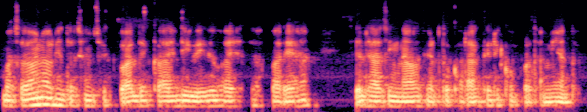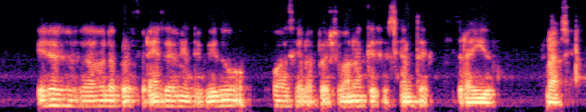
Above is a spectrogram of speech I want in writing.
Basado en la orientación sexual de cada individuo, a estas parejas se les ha asignado cierto carácter y comportamiento es asociado a la preferencia del individuo o hacia la persona que se siente atraído. Gracias.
